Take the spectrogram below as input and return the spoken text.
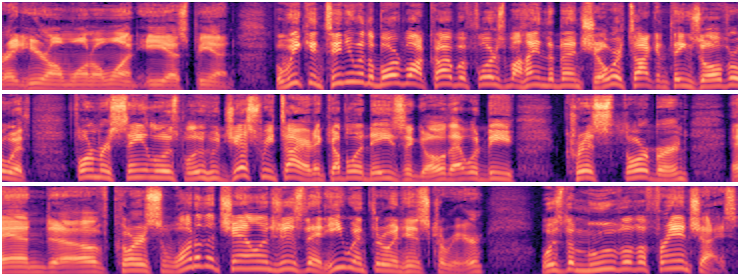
right here on 101 ESPN. But we continue with the Boardwalk Hardwood Floors Behind the Bench show. We're talking things over with former St. Louis Blue who just retired a couple of days ago. That would be Chris Thorburn. And uh, of course, one of the challenges that he went through in his career was the move of a franchise,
